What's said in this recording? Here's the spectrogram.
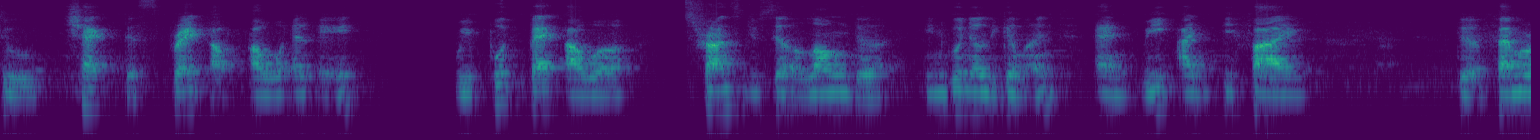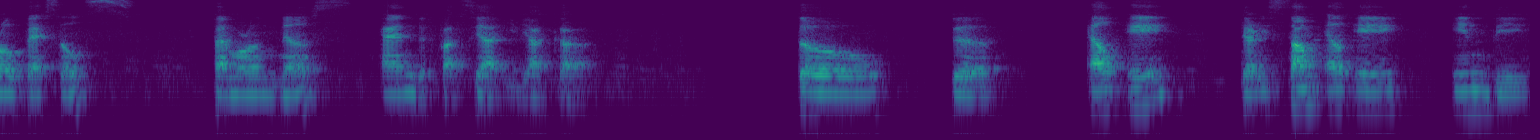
to check the spread of our LA we put back our transducer along the inguinal ligament and we identify the femoral vessels, femoral nerves, and the fascia iliaca. So the LA, there is some LA in the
